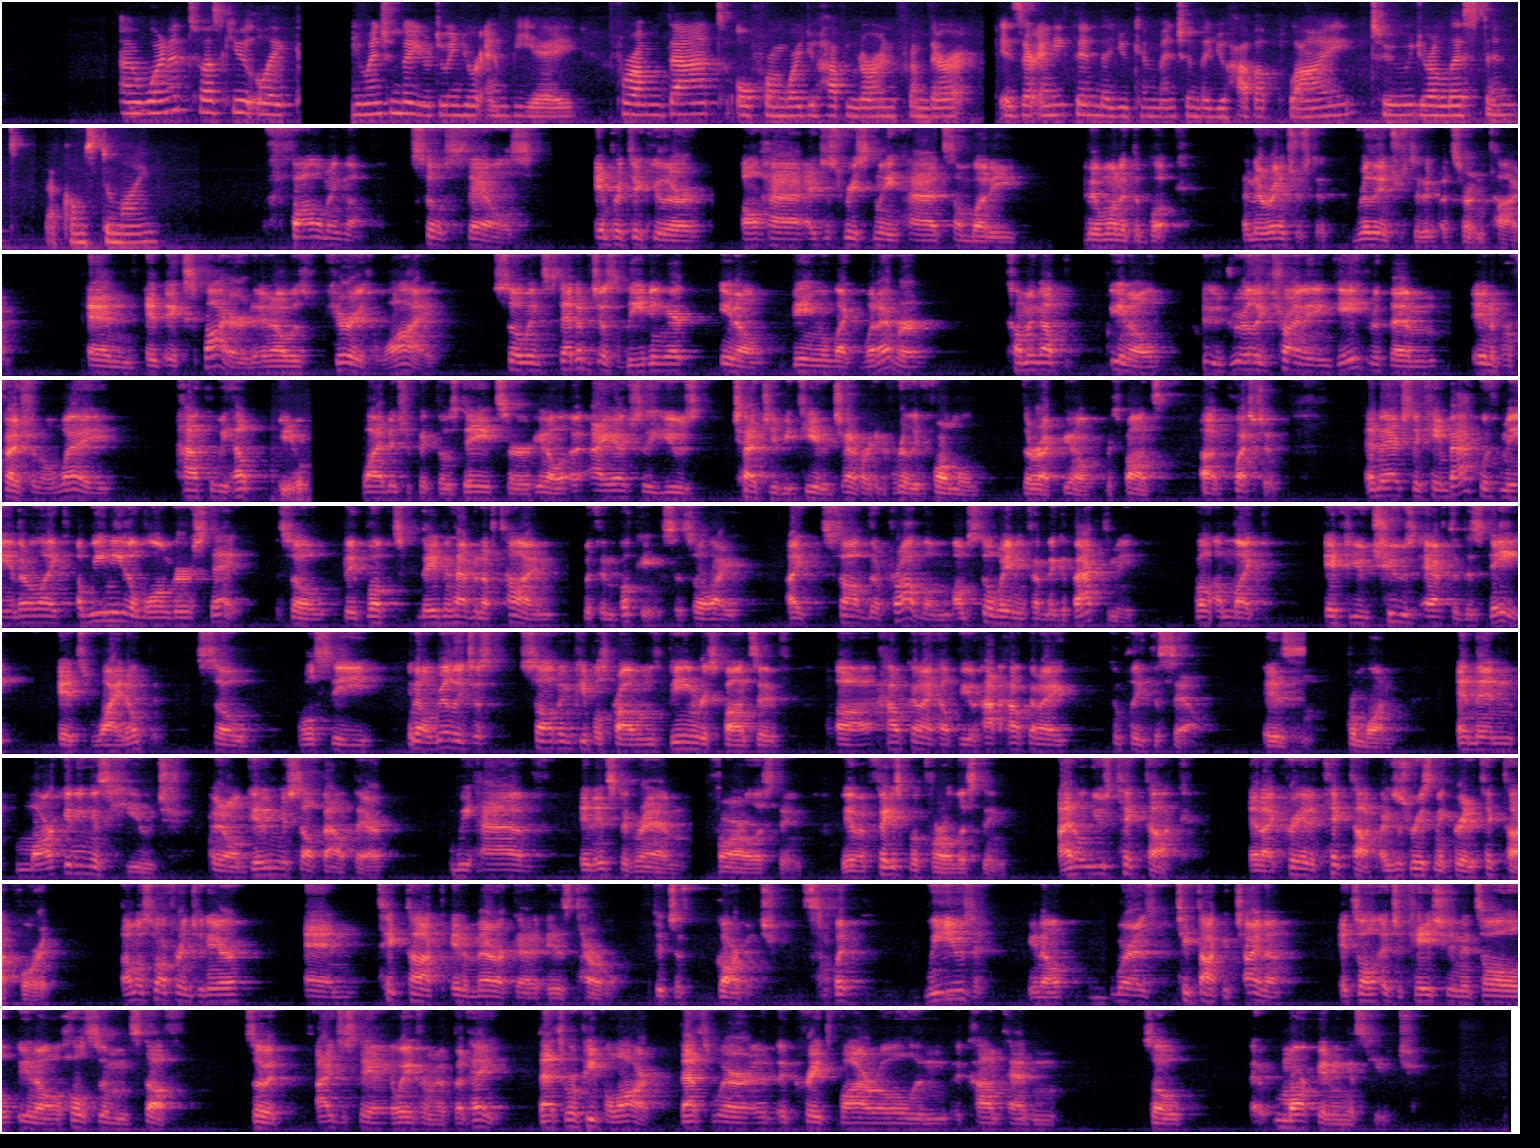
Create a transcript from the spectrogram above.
I wanted to ask you, like you mentioned that you're doing your MBA. From that, or from what you have learned from there, is there anything that you can mention that you have applied to your listing that comes to mind? Following up so sales in particular, I'll have, I just recently had somebody, they wanted the book and they were interested, really interested at a certain time. And it expired and I was curious why. So instead of just leaving it, you know, being like whatever, coming up, you know, really trying to engage with them in a professional way, how can we help you? Why didn't you pick those dates? Or, you know, I actually used ChatGPT to generate a really formal, direct, you know, response uh, question. And they actually came back with me and they're like, we need a longer stay. So they booked, they didn't have enough time within bookings. And so I, I solved their problem. I'm still waiting for them to get back to me. Well, I'm like, if you choose after this date, it's wide open. So we'll see, you know, really just solving people's problems, being responsive. Uh, how can I help you? How, how can I complete the sale? Is from one. And then marketing is huge. You know, getting yourself out there. We have an Instagram for our listing. We have a Facebook for our listing. I don't use TikTok, and I created TikTok. I just recently created TikTok for it. I'm a software engineer, and TikTok in America is terrible. It's just garbage. But we use it, you know. Whereas TikTok in China, it's all education. It's all you know, wholesome stuff. So it, I just stay away from it. But hey, that's where people are. That's where it creates viral and content, and so uh, marketing is huge.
